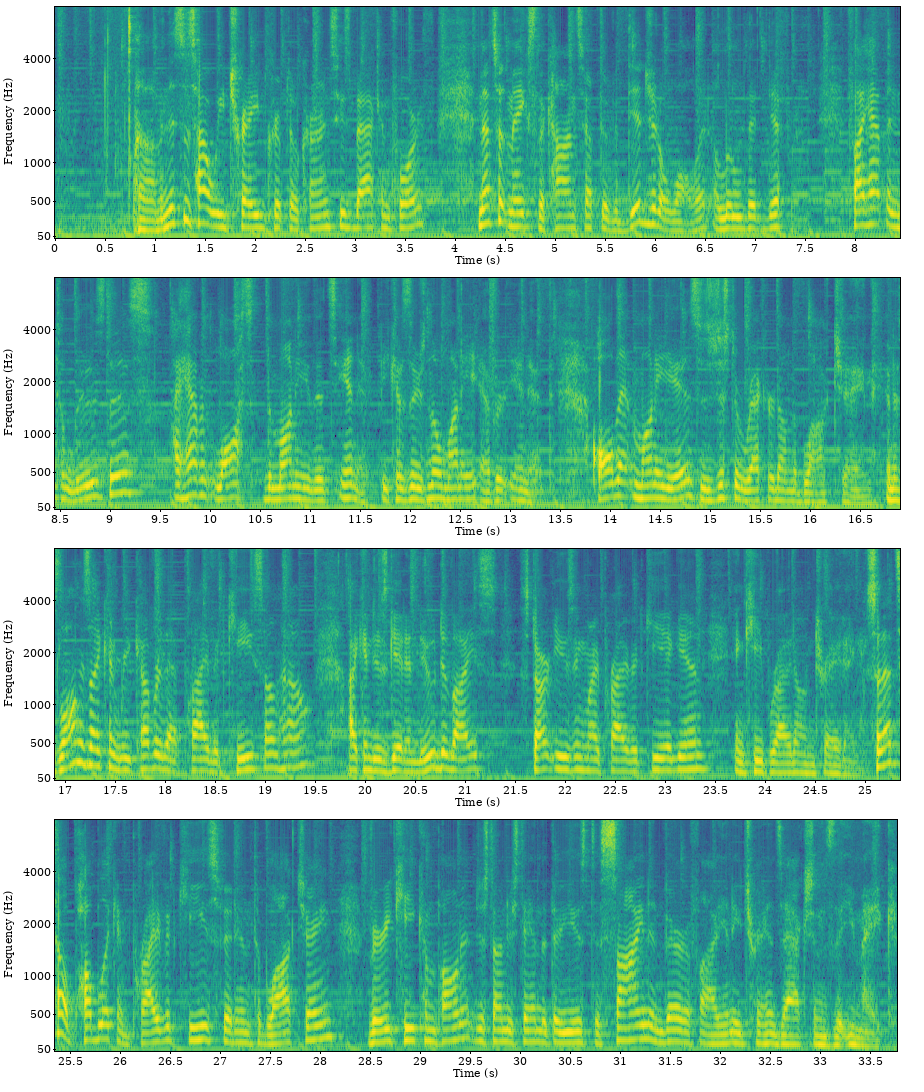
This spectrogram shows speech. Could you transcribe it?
Um, and this is how we trade cryptocurrencies back and forth. And that's what makes the concept of a digital wallet a little bit different. If I happen to lose this, I haven't lost the money that's in it because there's no money ever in it. All that money is, is just a record on the blockchain. And as long as I can recover that private key somehow, I can just get a new device, start using my private key again, and keep right on trading. So that's how public and private keys fit into blockchain. Very key component, just understand that they're used to sign and verify any transactions that you make.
